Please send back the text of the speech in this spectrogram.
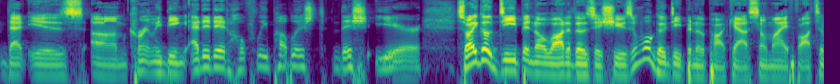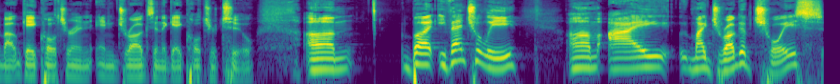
that is um, currently being edited, hopefully published this year. So I go deep into a lot of those issues, and we'll go deep into the podcast on my thoughts about gay culture and, and drugs in the gay culture too. Um, but eventually, um, I my drug of choice,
